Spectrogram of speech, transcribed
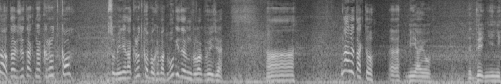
No, także tak na krótko. W sumie nie na krótko, bo chyba długi ten vlog wyjdzie. A, no ale tak to e, mijają dni.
